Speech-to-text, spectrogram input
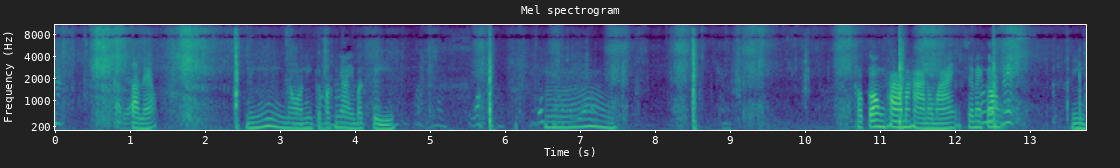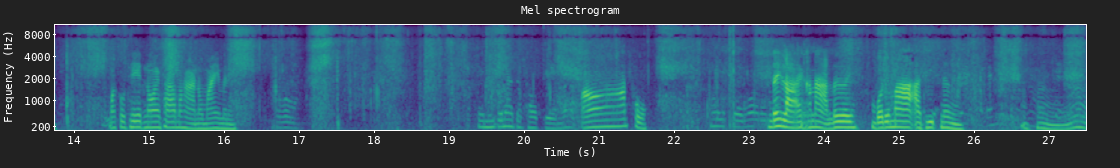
หน่อล้ำน่ะตัดแล้วตัดแล้ว นี่นอนนี่กับบักใหญ่บักตีอืมเขากล้องพามาหาหน่อไม้ ใช่ไหมกล้องแม่นี่มะคุเทศน้อยพามาหาหน่อไม้มานี่เพราะว่าแค่นี้ก็น่าจะพอเกณฑ์แล้วล่ะป๊าดโถเพราะว่าแกงว่าได้หลายขนาดเลยบได้มาอาทิตย์หนึ่งอื้อหือ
